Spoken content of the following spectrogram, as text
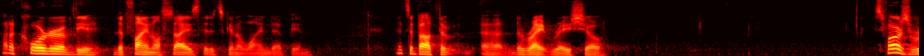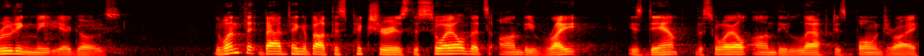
about a quarter of the, the final size that it's going to wind up in. That's about the, uh, the right ratio. As far as rooting media goes, the one th- bad thing about this picture is the soil that's on the right is damp, the soil on the left is bone dry.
